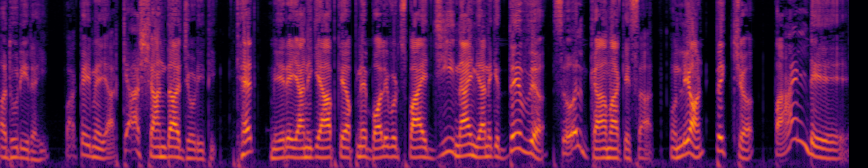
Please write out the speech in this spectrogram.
अधूरी रही। वाकई में यार, क्या शानदार जोड़ी थी। खैर, मेरे यानी कि आपके अपने बॉलीवुड स्पाई जी नाइन यानी कि दिव्य सोल गामा के साथ। ओनली ऑन पिक्चर पांडे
